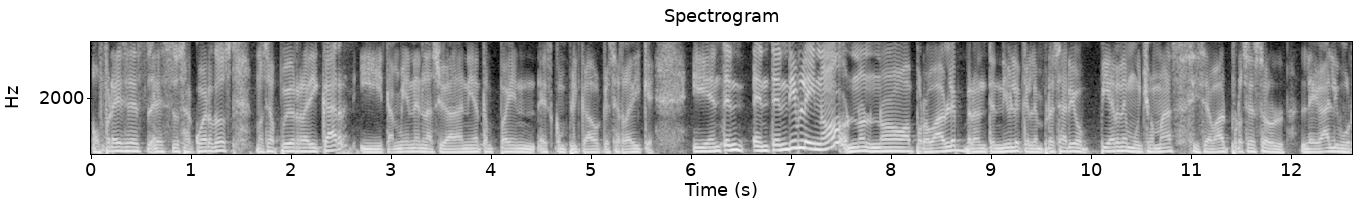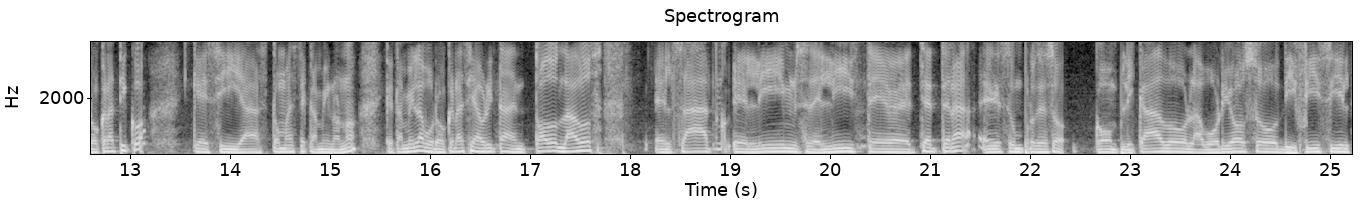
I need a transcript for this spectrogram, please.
ofrece est- estos acuerdos, no se ha podido erradicar y también en la ciudadanía también es complicado que se erradique. Y enten- entendible y no, no, no aprobable, pero entendible que el empresario pierde mucho más si se va al proceso legal y burocrático que si toma este camino, ¿no? Que también la burocracia ahorita en todos lados, el SAT, el IMSS, el ISTE, etcétera, es un proceso complicado, laborioso, difícil.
